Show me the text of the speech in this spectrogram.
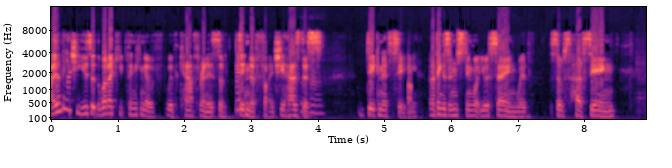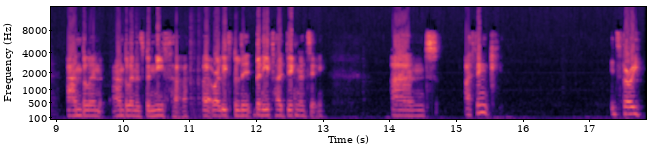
I don't think I should use it. The word I keep thinking of with Catherine is sort of dignified. She has this mm-hmm. dignity, and I think it's interesting what you were saying with sort of her seeing Anne Boleyn, Anne Boleyn is beneath her, uh, or at least beneath her dignity. And I think it's very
